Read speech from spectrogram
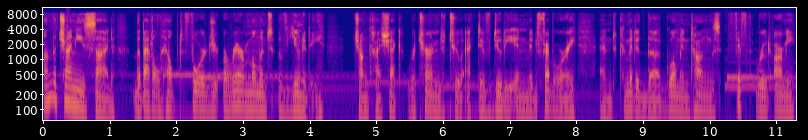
On the Chinese side, the battle helped forge a rare moment of unity. Chiang Kai-shek returned to active duty in mid-February and committed the Kuomintang's 5th Route Army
